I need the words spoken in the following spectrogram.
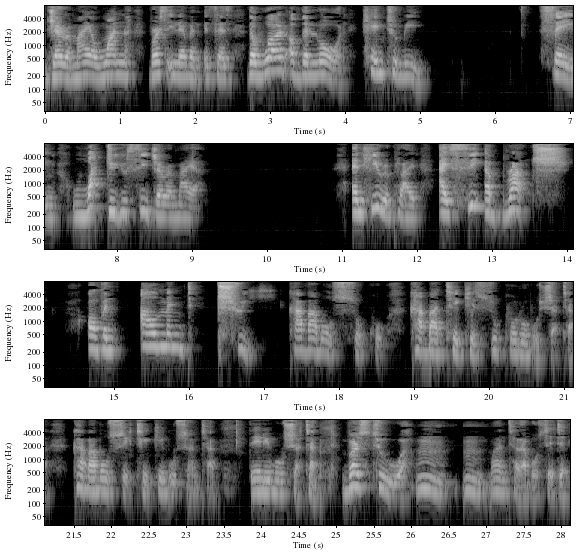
Jeremiah 1 verse 11, it says, The word of the Lord came to me, saying, What do you see, Jeremiah? And he replied, I see a branch of an almond tree. Kababo soko, shata, kababo. Verse 2. Mm, mm,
